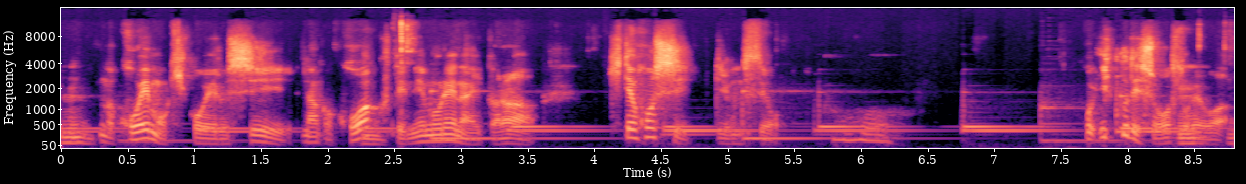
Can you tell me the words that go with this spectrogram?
うんまあ声も聞こえるしなんか怖くて眠れないから来てほしいって言うんですよ。これ行くでしょ？それは。う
